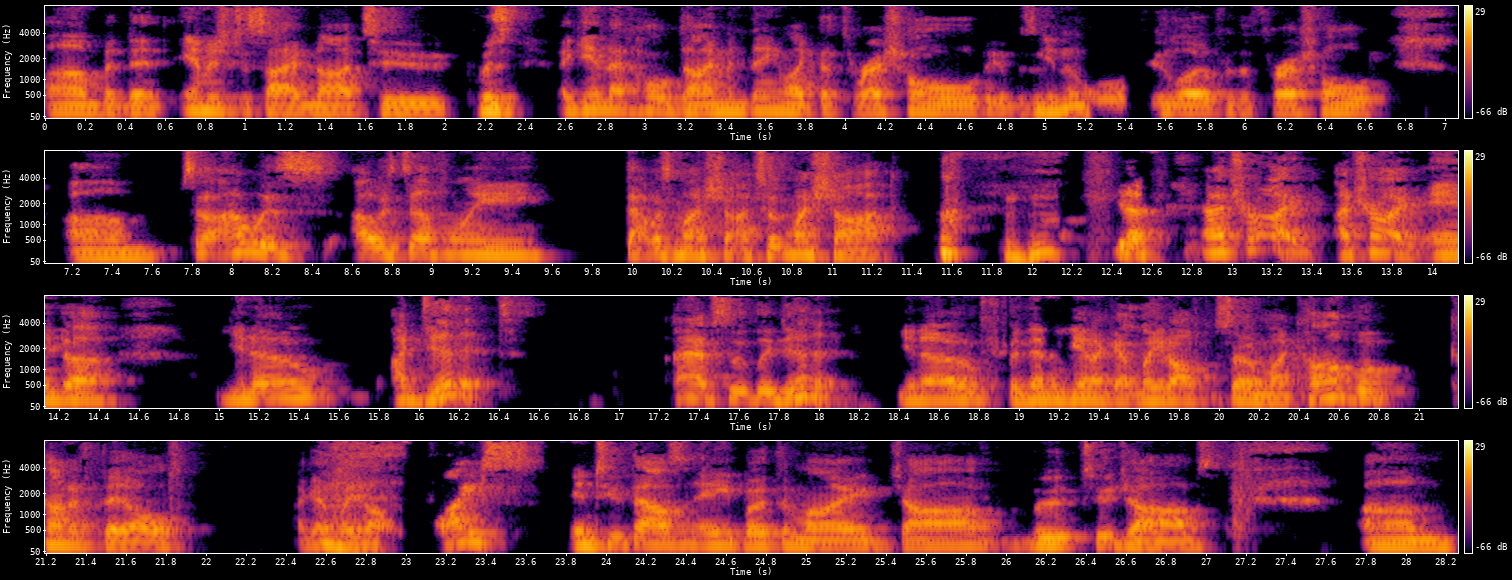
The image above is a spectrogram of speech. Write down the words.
um, but the image decided not to. Was again that whole diamond thing, like the threshold. It was getting a little too low for the threshold. Um, so I was. I was definitely. That was my shot. I took my shot. Mhm. yeah, I tried. I tried, and uh, you know, I did it. I absolutely did it. You know, but then again, I got laid off. So my comic book kind of failed. I got laid off twice in 2008, both of my job, two jobs. Um,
